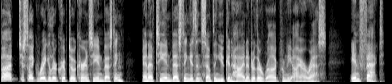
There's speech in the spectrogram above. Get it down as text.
But just like regular cryptocurrency investing, NFT investing isn't something you can hide under the rug from the IRS. In fact,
